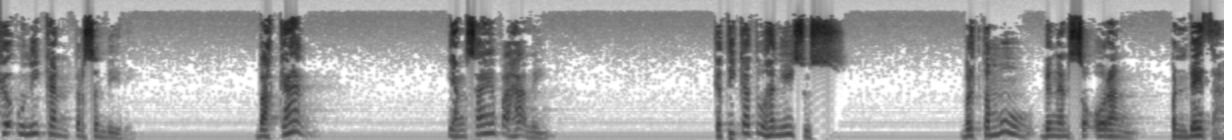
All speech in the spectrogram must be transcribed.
keunikan tersendiri. Bahkan yang saya pahami, ketika Tuhan Yesus bertemu dengan seorang pendeta,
